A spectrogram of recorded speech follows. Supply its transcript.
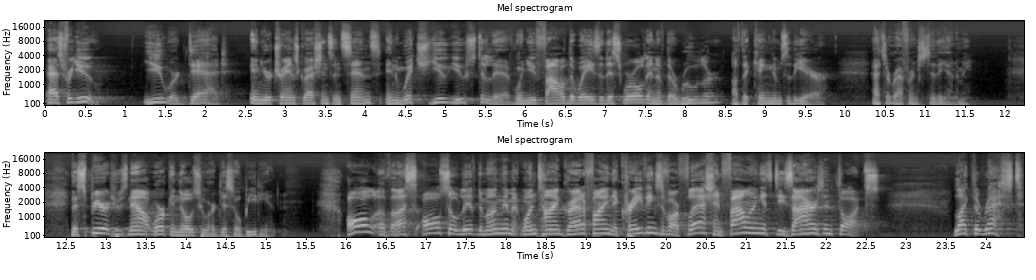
As for you, you were dead in your transgressions and sins, in which you used to live when you followed the ways of this world and of the ruler of the kingdoms of the air. That's a reference to the enemy. The spirit who's now at work in those who are disobedient. All of us also lived among them at one time, gratifying the cravings of our flesh and following its desires and thoughts. Like the rest,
